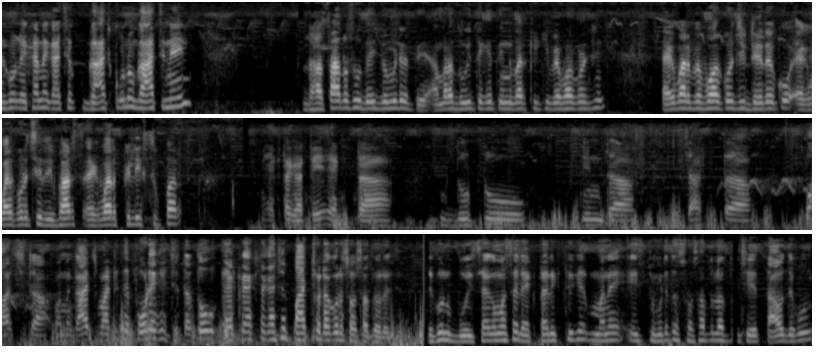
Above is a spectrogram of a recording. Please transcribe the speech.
দেখুন, এখানে গাছে গাছ, কোনো গাছ নেই। ধাসার ওষুধ এই জমিটাতে। আমরা দুই থেকে তিনবার কি কি ব্যবহার করেছি? একবার ব্যবহার করেছি ডেরেকো একবার করেছি রিভার্স একবার ফিলিক্স সুপার একটা গাটে একটা দুটো, তিনটা, চারটা, পাঁচটা মানে গাছ মাটিতে পড়ে গেছে তাতেও একটা একটা গাছে পাঁচ, ছটা করে শশা ধরেছে। দেখুন, বৈশাখ মাসের এক তারিখ থেকে মানে এই জমিটাতে শশা তোলা হচ্ছে, তাও দেখুন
